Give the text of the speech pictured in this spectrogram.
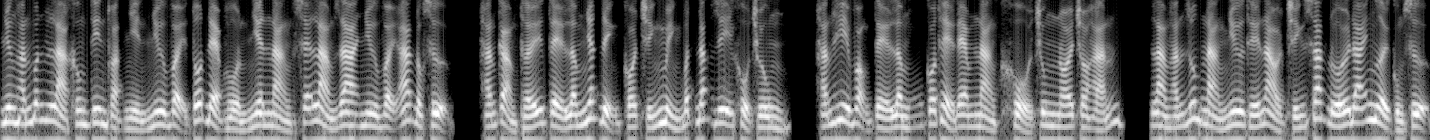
nhưng hắn vẫn là không tin thoạt nhìn như vậy tốt đẹp hồn nhiên nàng sẽ làm ra như vậy ác độc sự. Hắn cảm thấy tề lâm nhất định có chính mình bất đắc dĩ khổ chung. Hắn hy vọng tề lâm có thể đem nàng khổ chung nói cho hắn, làm hắn giúp nàng như thế nào chính xác đối đãi người cùng sự,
